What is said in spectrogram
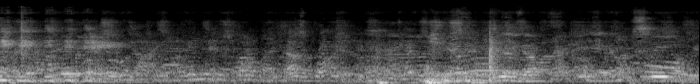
You go. There you go. Sweet.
